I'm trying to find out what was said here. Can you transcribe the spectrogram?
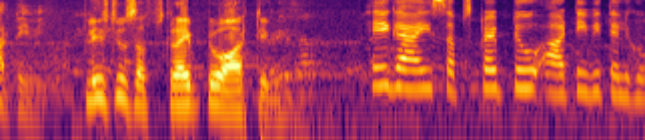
RTV please to subscribe to RTV hey guy subscribe to RTV Telugu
